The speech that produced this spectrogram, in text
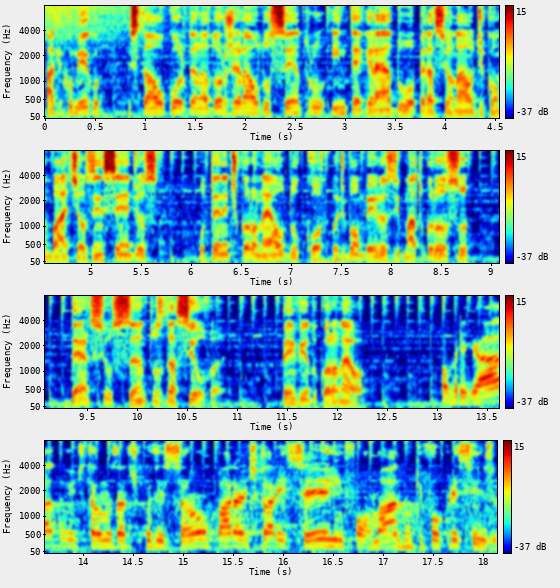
Aqui comigo está o coordenador-geral do Centro Integrado Operacional de Combate aos Incêndios, o tenente-coronel do Corpo de Bombeiros de Mato Grosso, Dércio Santos da Silva. Bem-vindo, Coronel. Obrigado, estamos à disposição para esclarecer e informar no que for preciso.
